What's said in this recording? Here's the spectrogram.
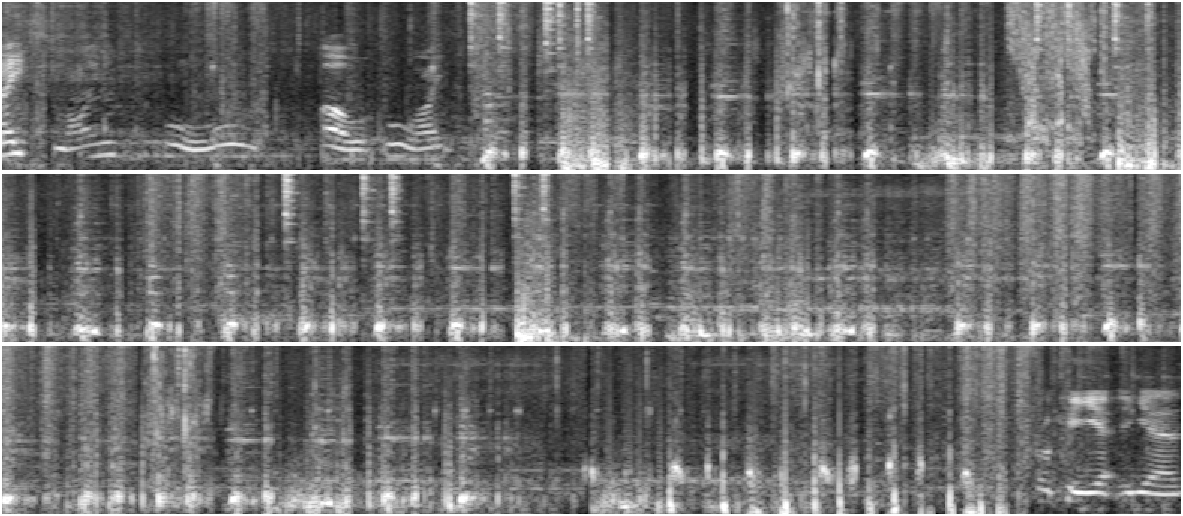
Oh, space line. Oh, alright. Okay, yeah, yeah,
